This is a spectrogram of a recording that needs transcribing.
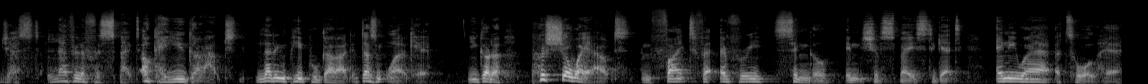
just level of respect, okay, you go out, letting people go out, it doesn't work here. You've got to push your way out and fight for every single inch of space to get anywhere at all here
